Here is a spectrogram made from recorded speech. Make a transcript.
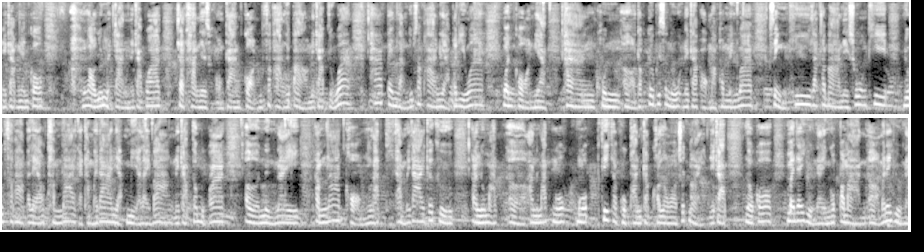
นะครับงั้นก็รอรุ่นเหมือนกันนะครับว่าจะทันในส่วนของการก่อนยุบสภาหรือเปล่านะครับหรือว่าถ้าเป็นหลังยุบสภาเนี่ยพอดีว่าวันก่อนเนี่ยทางคุณเอ่อดรพิษณุนะครับออกมาคอมเมนต์ว่าสิ่งที่รัฐบาลในช่วงที่ยุบสภาไปแล้วทำได้กับทำไม่ได้เนี่ยมีอะไรบ้างนะครับต้องบอกว่าเออหนึ่งในอำนาจของรัฐที่ทำไม่ได้ก็คืออนุมัติอนุมัติงบงบที่จะผูกพันกับคอรมอชุดใหม่นะครับแล้วก็ไม่ได้อยู่ในงบประมาณไม่ได้อยู่ใน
